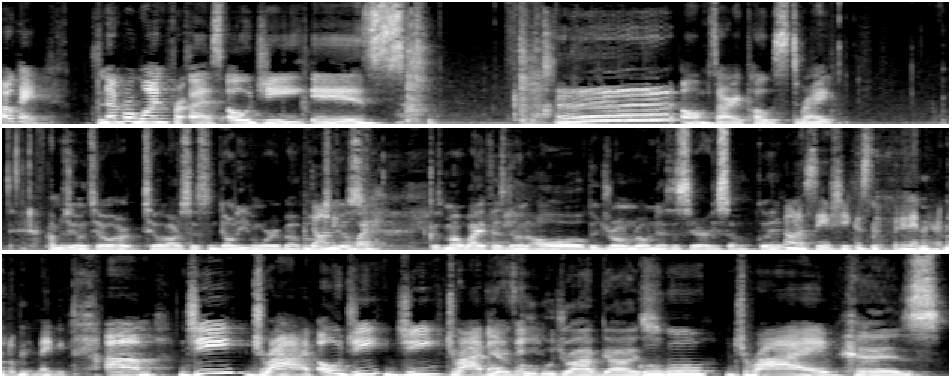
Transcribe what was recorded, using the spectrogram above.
Okay, number one for us, OG is. Oh, I'm sorry, post, right? I'm just going to tell her, tell our assistant, don't even worry about post. Don't even worry. Because my wife has done all the drum roll necessary. So go ahead. We're gonna see if she can still put it in there a little bit, maybe. Um, G Drive, OG G Drive, Yeah, as in Google Drive, guys, Google Drive. has.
